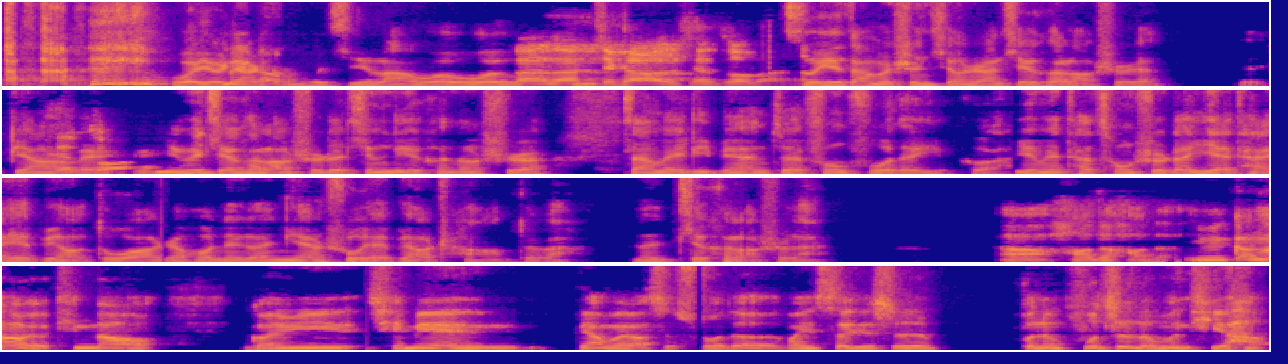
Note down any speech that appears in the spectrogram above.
我有点等不及了，我我那那杰克老师先说吧。所以咱们申请让杰克老师边二位因为杰克老师的经历可能是三位里边最丰富的一个，因为他从事的业态也比较多，然后那个年数也比较长，对吧？那杰克老师来，啊，好的好的，因为刚刚有听到关于前面两位老师说的关于设计师不能复制的问题啊，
